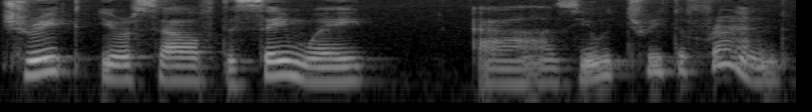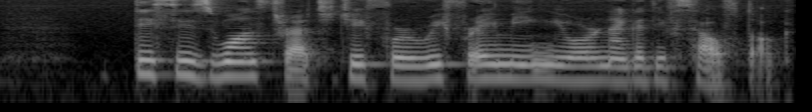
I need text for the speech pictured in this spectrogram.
treat yourself the same way as you would treat a friend. This is one strategy for reframing your negative self talk.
